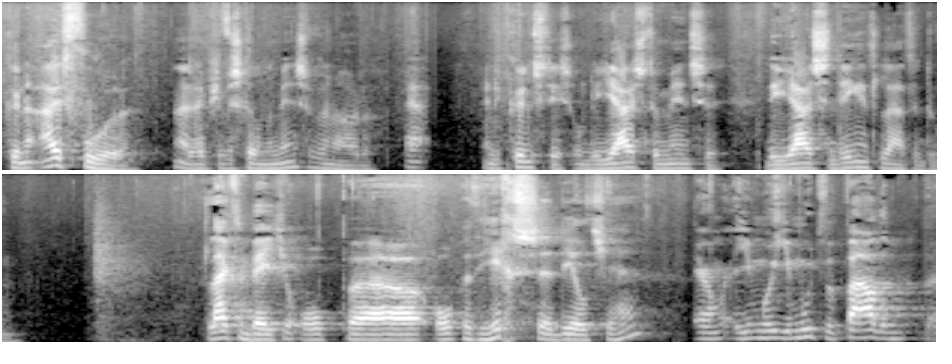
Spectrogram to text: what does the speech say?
kunnen uitvoeren. Nou, daar heb je verschillende mensen voor nodig. Ja. En de kunst is om de juiste mensen de juiste dingen te laten doen. Lijkt een beetje op, uh, op het Higgs-deeltje. Hè? Er, je, moet, je moet bepaalde uh,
